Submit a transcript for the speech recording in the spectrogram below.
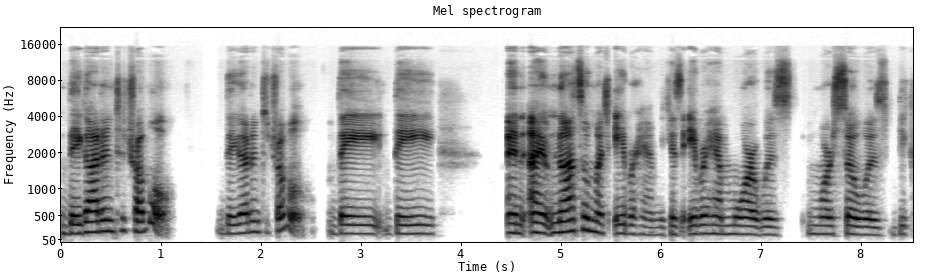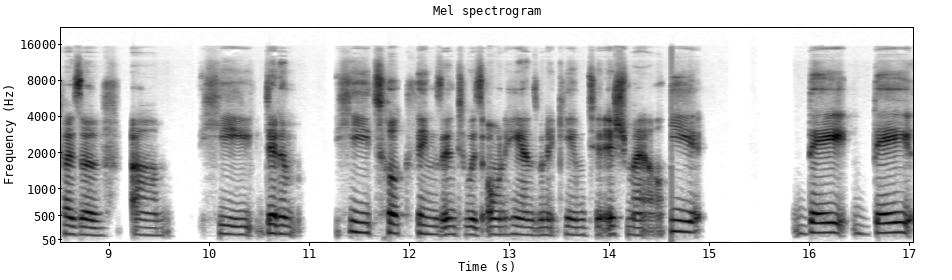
they got into trouble. They got into trouble. They they and I not so much Abraham because Abraham more was more so was because of um he didn't he took things into his own hands when it came to Ishmael. He they they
